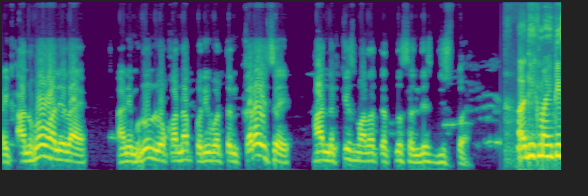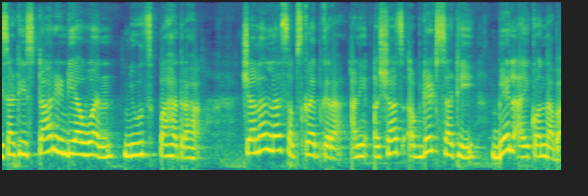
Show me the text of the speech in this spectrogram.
एक अनुभव आलेला आहे. आणि म्हणून लोकांना परिवर्तन करायचंय हा नक्कीच मला त्यातनं संदेश दिसतोय. अधिक माहितीसाठी स्टार इंडिया वन न्यूज पाहत रहा. चॅनलला सबस्क्राईब करा आणि अशाच अपडेट्ससाठी बेल आयकॉन दाबा.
